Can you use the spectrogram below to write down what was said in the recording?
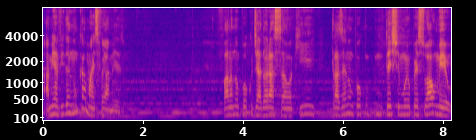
a minha vida nunca mais foi a mesma. Falando um pouco de adoração aqui, trazendo um pouco um testemunho pessoal meu.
